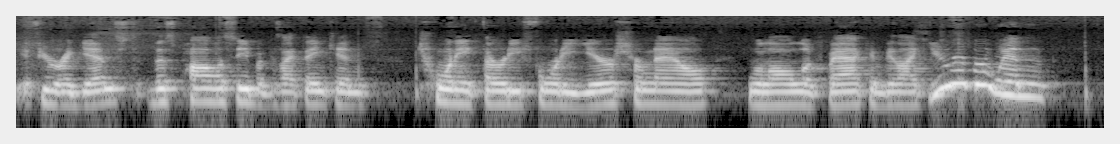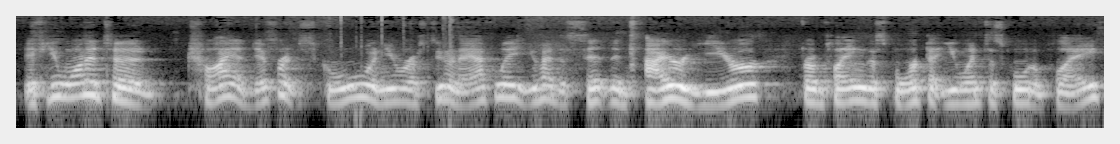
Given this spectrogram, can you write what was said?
if you're against this policy, because I think in 20, 30, 40 years from now, we'll all look back and be like, you remember when, if you wanted to try a different school and you were a student athlete, you had to sit an entire year from playing the sport that you went to school to play?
